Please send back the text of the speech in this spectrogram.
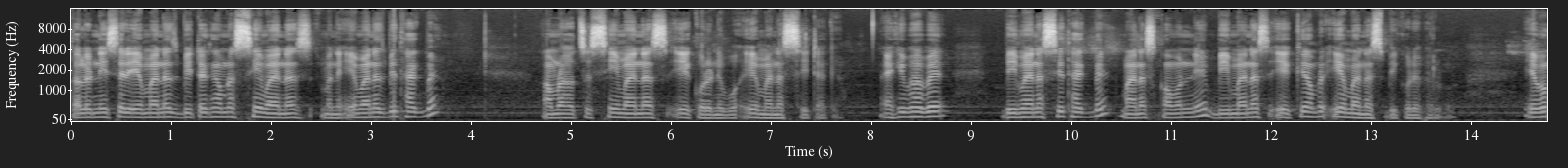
তাহলে নিচের এ মাইনাস বিটাকে আমরা সি মাইনাস মানে এ মাইনাস বি থাকবে, আমরা হচ্ছে সি মাইনাস এ করে নেব এ মাইনাস সিটাকে একইভাবে বি মাইনাস সি থাকবে মাইনাস কমন নিয়ে বি মাইনাস একে আমরা এ মাইনাস বি করে ফেলব। এবং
